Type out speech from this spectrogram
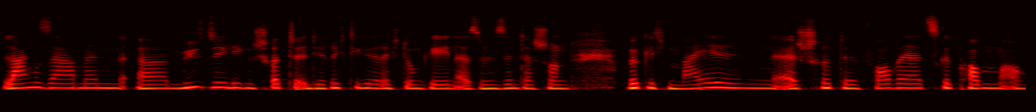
langsamen, mühseligen Schritte in die richtige Richtung gehen. Also wir sind da schon wirklich Meilenschritte vorwärts gekommen, auch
